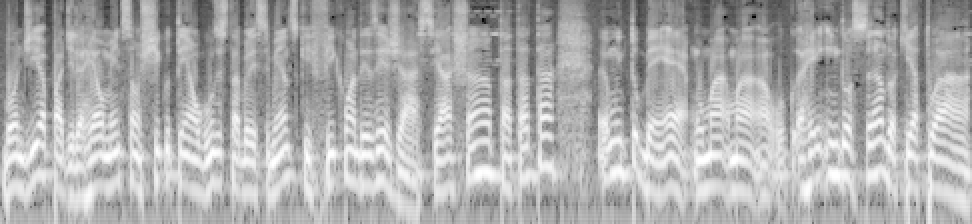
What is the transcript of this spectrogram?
Bom dia, Padilha. Realmente São Chico tem alguns estabelecimentos que ficam a desejar. Se acha, tá, tá, tá. É, muito bem. É, uma, uma, endossando aqui a tua,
